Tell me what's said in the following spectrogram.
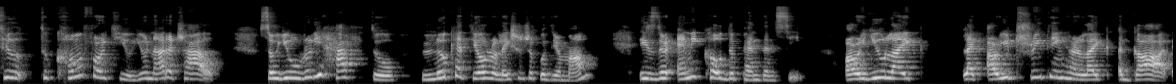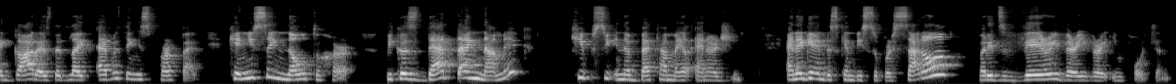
to, to comfort you. You're not a child. So, you really have to look at your relationship with your mom is there any codependency are you like like are you treating her like a god a goddess that like everything is perfect can you say no to her because that dynamic keeps you in a beta male energy and again this can be super subtle but it's very very very important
